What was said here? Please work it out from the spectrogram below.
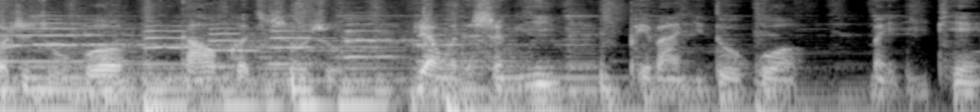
我是主播高个子叔叔，愿我的声音陪伴你度过每一天。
